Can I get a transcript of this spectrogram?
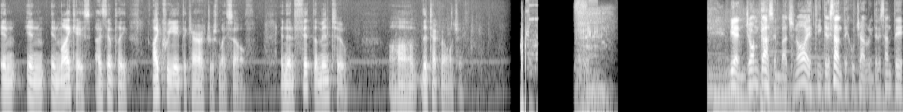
in in in my case, I simply I create the characters myself, and then fit them into um, the technology. Bien, John Kassenbach, ¿no? Este, interesante escucharlo, interesante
